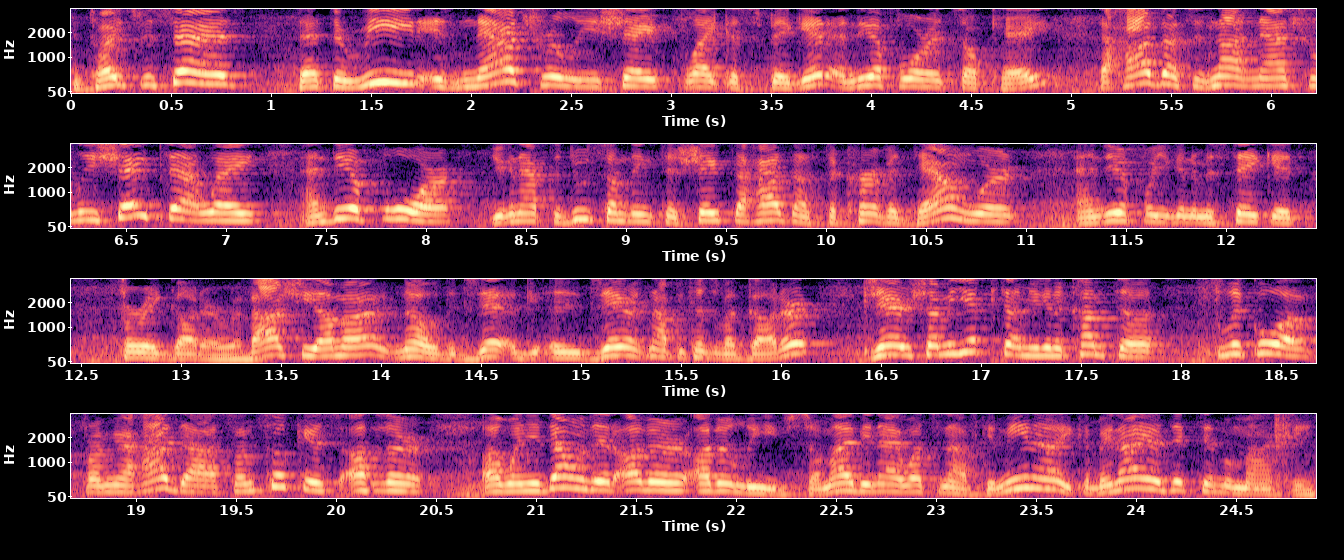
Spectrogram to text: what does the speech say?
And Taisvus says that the reed is naturally shaped like a spigot, and therefore it's okay. The hadas is not naturally shaped that way, and therefore you're going to have to do something to shape the hadas to curve it downward, and therefore you're going to mistake it for a gutter. Rav Ashi Amar, no, the gzer is not because of a gutter. Gzer Yiktam, you're going to come to flick off from your hadas on sukkis other uh, when you're done with it other other leaves. So my binai, what's an afkamina? You can binai diktim umachi.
